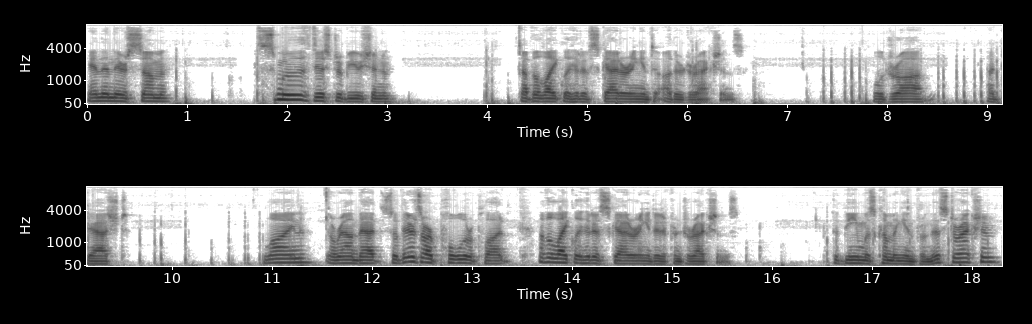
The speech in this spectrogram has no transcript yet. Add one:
And then there's some smooth distribution of the likelihood of scattering into other directions. We'll draw a dashed line around that. So there's our polar plot of the likelihood of scattering into different directions. The beam was coming in from this direction.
